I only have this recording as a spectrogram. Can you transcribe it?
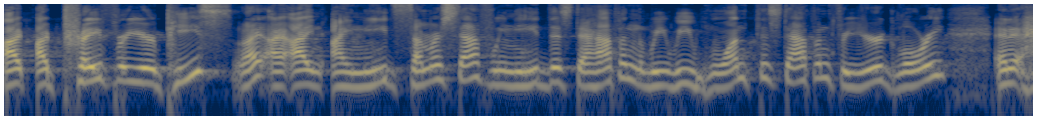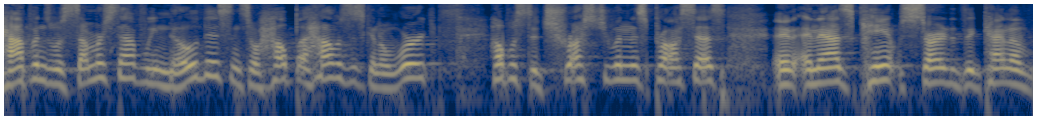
I, I pray for your peace, right? I, I, I need summer staff. We need this to happen. We, we want this to happen for your glory. And it happens with summer staff. We know this. And so, help, how is this going to work? Help us to trust you in this process. And, and as camp started to kind of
